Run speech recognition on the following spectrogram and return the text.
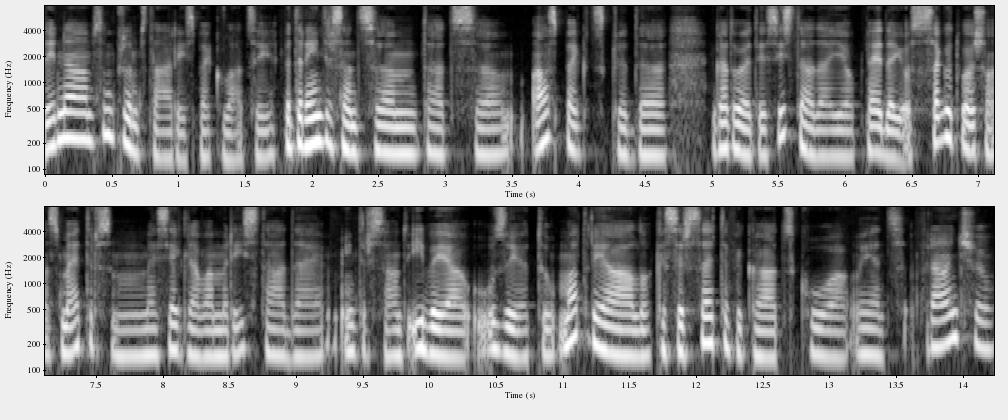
zināms, un, protams, tā arī spekulācija. Bet arī interesants tāds aspekts, kad gatavoties izstādē jau pēdējos sagatavošanās metrus, mēs iekļāvām arī izstādē interesantu eBay uzietu materiālu, kas ir certifikāts, ko viens franču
